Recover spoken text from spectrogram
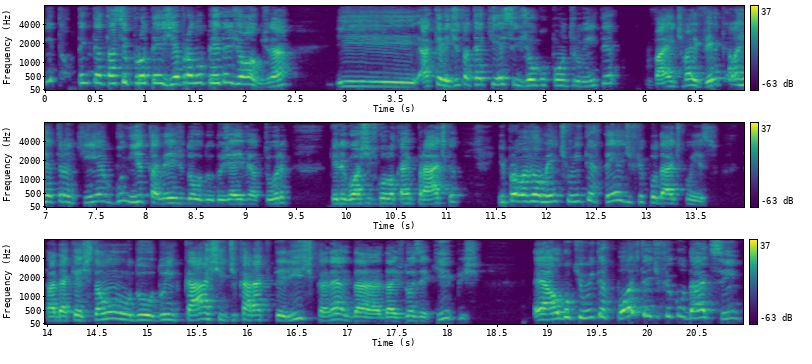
então tem que tentar se proteger para não perder jogos, né? E acredito até que esse jogo contra o Inter, vai, a gente vai ver aquela retranquinha bonita mesmo do, do, do Jair Ventura, que ele gosta de colocar em prática, e provavelmente o Inter tenha dificuldade com isso. Sabe, a questão do, do encaixe de característica né, da, das duas equipes é algo que o Inter pode ter dificuldade, sim.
